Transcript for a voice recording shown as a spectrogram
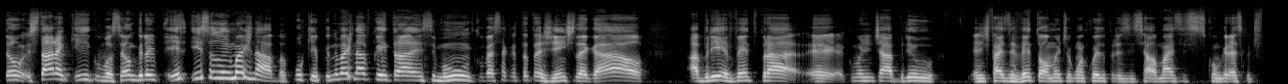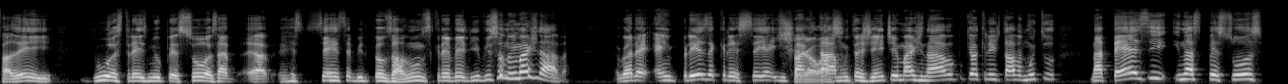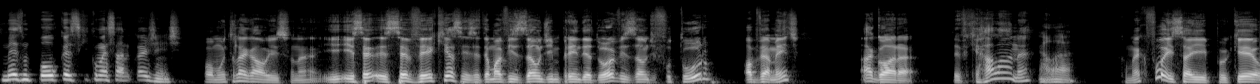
Então, estar aqui com você é um grande. Isso eu não imaginava. Por quê? Porque eu não imaginava que eu ia entrar nesse mundo, conversar com tanta gente legal, abrir evento para. É, como a gente abriu, a gente faz eventualmente alguma coisa presencial, mais esses congressos que eu te falei, duas, três mil pessoas, a, a, ser recebido pelos alunos, escrever livro, isso eu não imaginava. Agora, a empresa crescer e impactar lá, muita gente, eu imaginava, porque eu acreditava muito na tese e nas pessoas, mesmo poucas, que começaram com a gente. Pô, muito legal isso, né? E você vê que assim, você tem uma visão de empreendedor, visão de futuro, obviamente. Agora, teve que ralar, né? Ralar. Como é que foi isso aí? Porque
